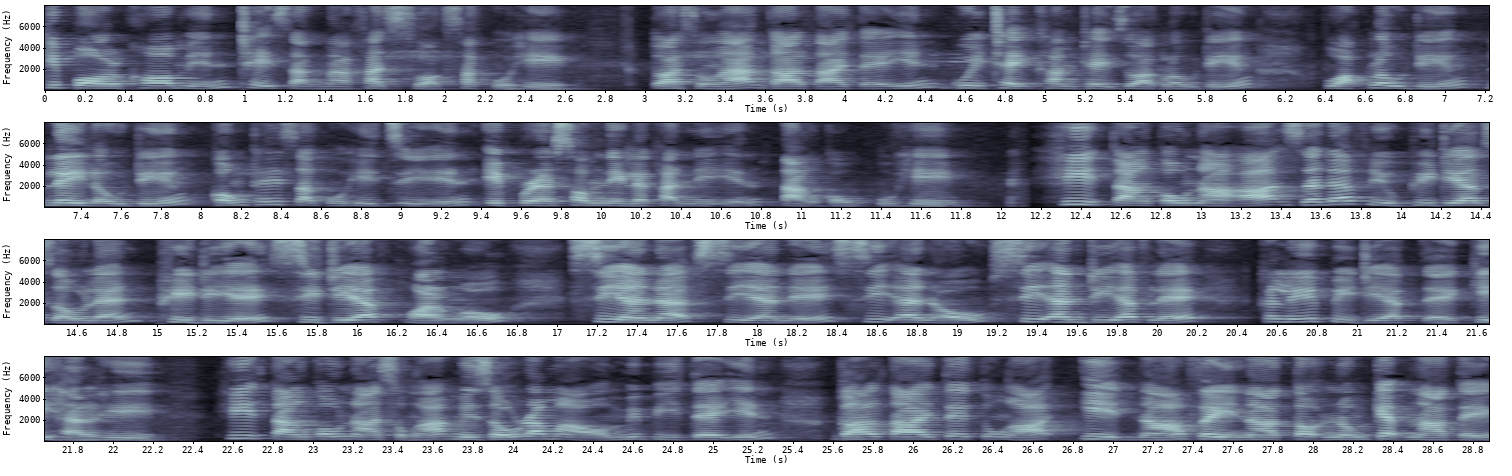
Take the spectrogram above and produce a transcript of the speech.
กิปอ ลคอมินเทสักนาคัดสวกสักกุเฮตัวสงะกาลตายเตอินกุยเทคำเทจวกเราดิงปวกเราดิงเลยเราดิงกองเทสักุฮีจีอินเอเปรซอมนิลคันนีอินตังกอูฮีฮีตังกนาอา ZFU PDF Zolan PDA CDF ဟွာငို CNF CNA CNO CNDF လေကလေး PDF တဲ့ကီဟယ်ဟီဟီတန်ကုန်းနာဆုံကမီဇိုရမအောင်မီပီတဲ့ in ဂါလတိုင်တဲ့တုံကအီနာဗေနာတော့နုံကက်နာတဲ့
